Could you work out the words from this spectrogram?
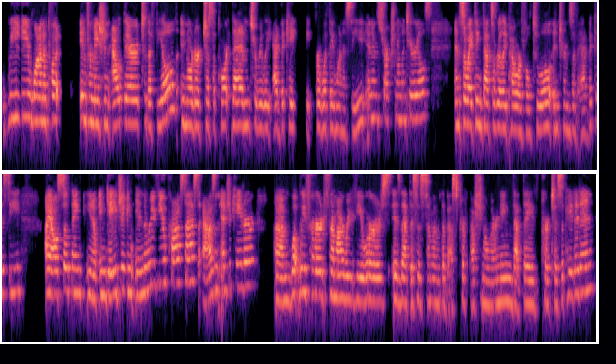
we want to put information out there to the field in order to support them to really advocate for what they want to see in instructional materials. And so I think that's a really powerful tool in terms of advocacy. I also think, you know, engaging in the review process as an educator. Um, what we've heard from our reviewers is that this is some of the best professional learning that they've participated in.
